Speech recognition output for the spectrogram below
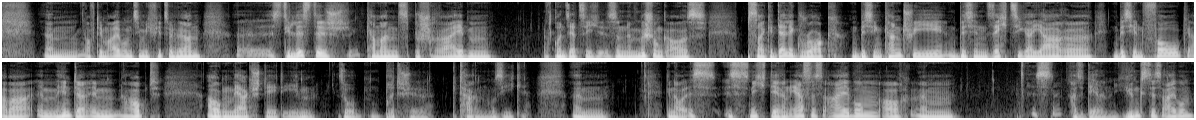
ähm, auf dem Album ziemlich viel zu hören. Äh, stilistisch kann man es beschreiben. Grundsätzlich ist so eine Mischung aus Psychedelic Rock, ein bisschen Country, ein bisschen 60er Jahre, ein bisschen Folk, aber im Hinter, im Hauptaugenmerk steht eben so britische Gitarrenmusik. Ähm, Genau, es ist nicht deren erstes Album, auch ähm, ist, also deren jüngstes Album,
